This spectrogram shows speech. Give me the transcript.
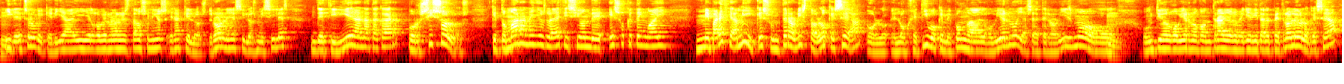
Y de hecho lo que quería ahí el gobierno de los Estados Unidos era que los drones y los misiles decidieran atacar por sí solos, que tomaran ellos la decisión de eso que tengo ahí me parece a mí que es un terrorista o lo que sea, o lo- el objetivo que me ponga el gobierno, ya sea terrorismo o, Hmm. o un tío del gobierno contrario que me quiere quitar el petróleo o lo que sea,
